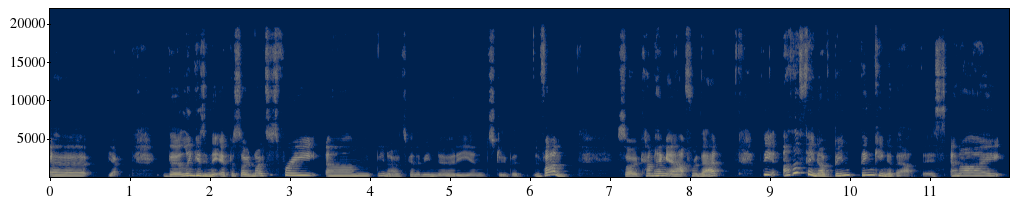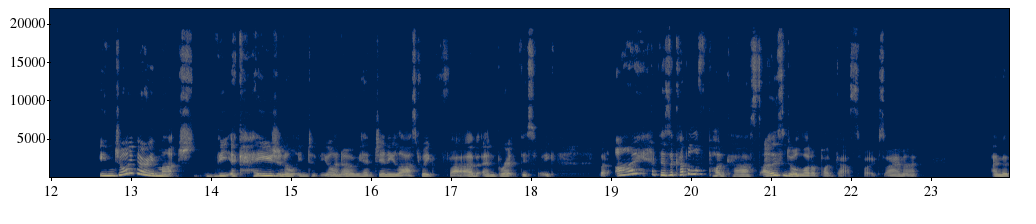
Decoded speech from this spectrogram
uh, yeah, the link is in the episode notes. It's free. Um, you know, it's going to be nerdy and stupid and fun. So come hang out for that. The other thing I've been thinking about this, and I enjoy very much the occasional interview. I know we had Jenny last week, Fab, and Brett this week. But I there's a couple of podcasts. I listen to a lot of podcasts, folks. I'm a I'm a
